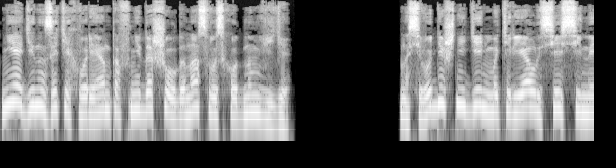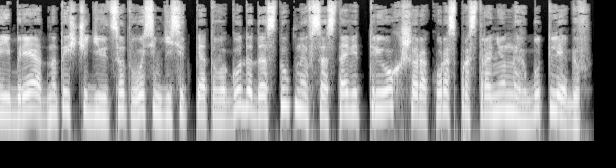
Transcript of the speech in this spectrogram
Ни один из этих вариантов не дошел до нас в исходном виде. На сегодняшний день материалы сессии ноября 1985 года доступны в составе трех широко распространенных бутлегов.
